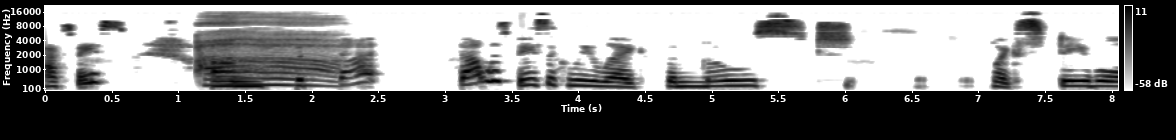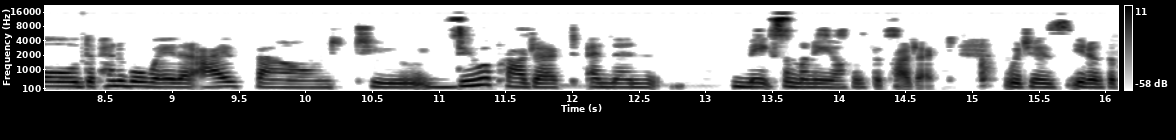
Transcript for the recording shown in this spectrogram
Hackspace. Um, ah. but that that was basically like the most like stable, dependable way that I've found to do a project and then make some money off of the project, which is, you know, the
